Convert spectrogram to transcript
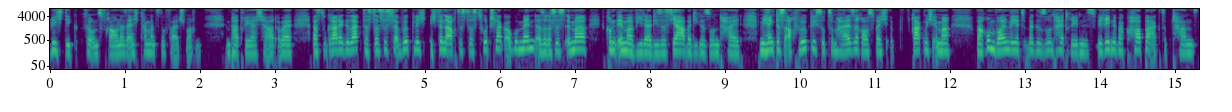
richtig für uns Frauen. Also eigentlich kann man es nur falsch machen im Patriarchat. Aber was du gerade gesagt hast, das ist ja wirklich, ich finde auch, das ist das Totschlagargument. Also das ist immer, kommt immer wieder dieses Ja, aber die Gesundheit. Mir hängt das auch wirklich so zum Halse raus, weil ich frage mich immer, warum wollen wir jetzt über Gesundheit reden? Wir reden über Körperakzeptanz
